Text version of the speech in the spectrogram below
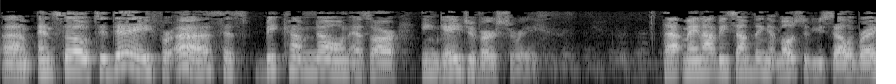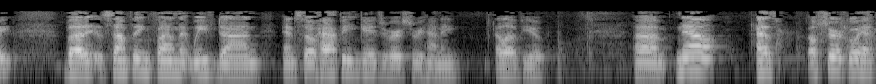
Um, and so today, for us, has become known as our engage anniversary. That may not be something that most of you celebrate, but it's something fun that we've done. And so happy engaged anniversary, honey. I love you. Um, now, as oh sure, go ahead.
